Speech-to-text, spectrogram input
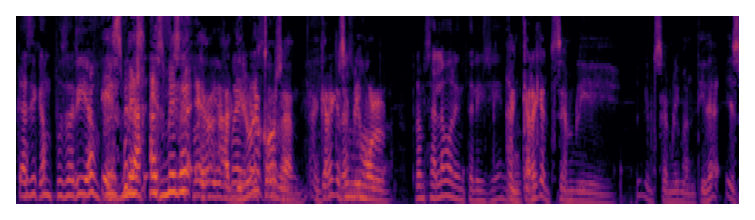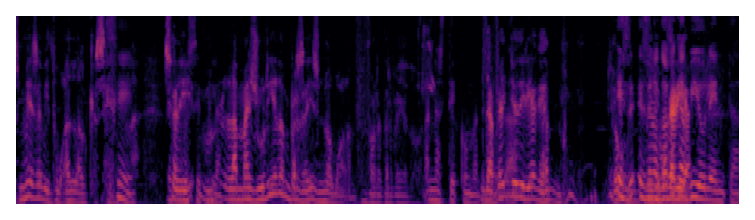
quasi que em posaria... És més, és més, eh, és et diré una cosa, encara que és sembli molt, Però em sembla molt intel·ligent. encara que et sembli, que et sembli mentida, és més habitual del que sembla. Sí, és a dir, és possible. la majoria d'empresaris no volen fer fora treballadors. N'estic convençuda. De fet, jo diria que... Jo És, és una cosa que violenta.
